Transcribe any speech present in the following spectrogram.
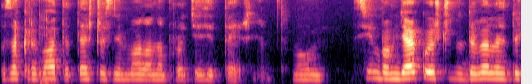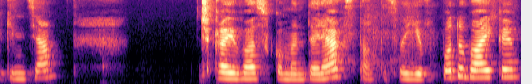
закривати те, що знімала на протязі тижня. Тому всім вам дякую, що додивились до кінця. Чекаю вас в коментарях, ставте свої вподобайки,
